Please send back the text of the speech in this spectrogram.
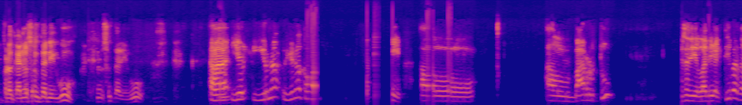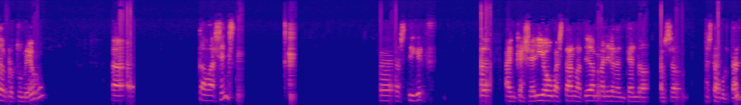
però que no soc de ningú. No soc de ningú. Uh, i, I una, i una cosa, el, el Barto, és a dir, la directiva de Bartomeu, uh, te la sents que estigui, encaixaria-ho bastant la teva manera d'entendre el que està portant?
